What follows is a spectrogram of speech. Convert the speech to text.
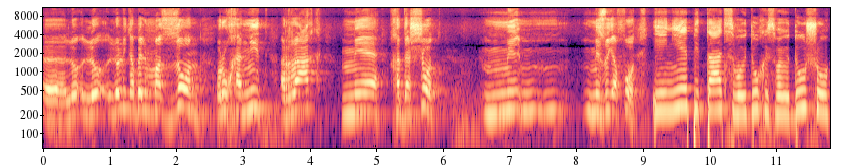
אה, לא, לא, לא לקבל מזון רוחנית רק מחדשות מ- מ- מזויפות. и не питать свой дух и свою душу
